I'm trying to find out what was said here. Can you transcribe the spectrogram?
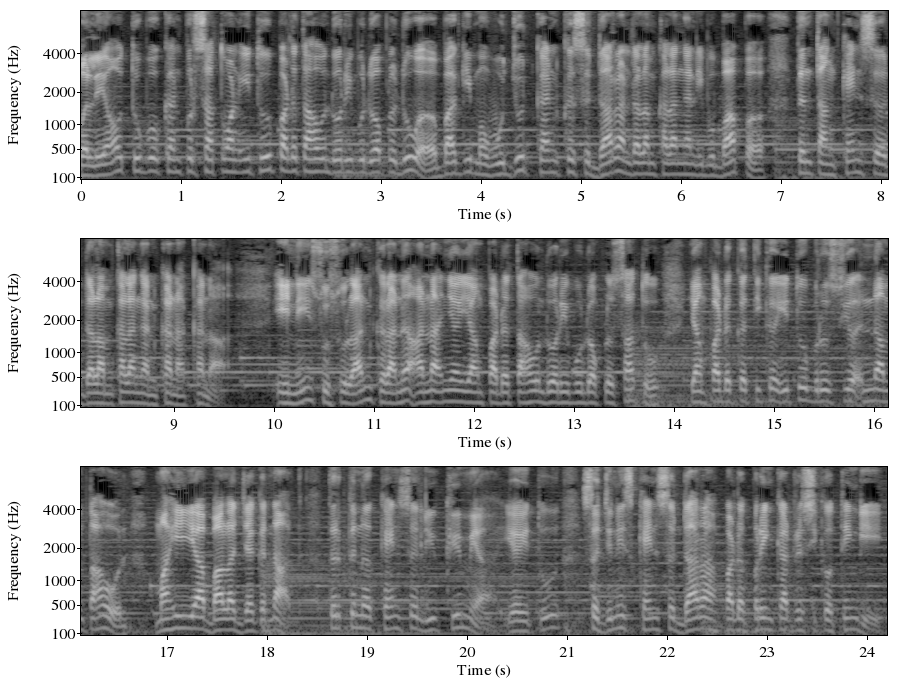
Beliau tubuhkan persatuan itu pada tahun 2022 bagi mewujudkan kesedaran dalam kalangan ibu bapa tentang kanser dalam kalangan kanak-kanak. Ini susulan kerana anaknya yang pada tahun 2021 yang pada ketika itu berusia 6 tahun, Mahia Bala Jagannath, terkena kanser leukemia iaitu sejenis kanser darah pada peringkat risiko tinggi.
